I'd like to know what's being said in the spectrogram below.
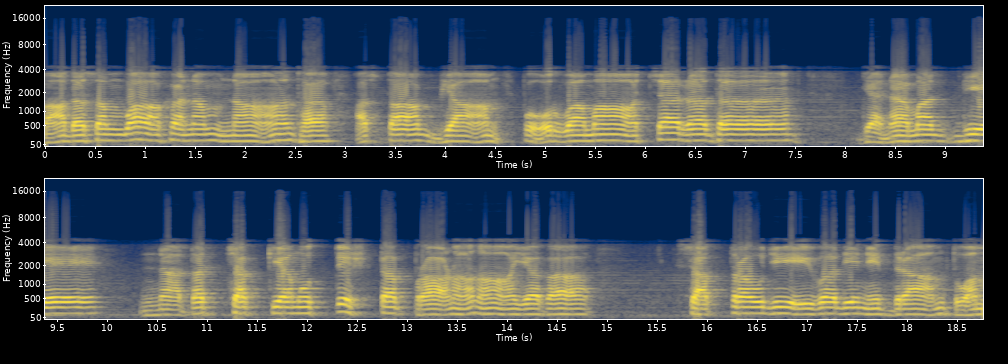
पादसंवाहनं नाथ हस्ताभ्यां पूर्वमाचरद जनमध्ये न तच्छक्यमुत्तिष्ठप्राणनायक शत्रौ जीवति निद्रां त्वं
